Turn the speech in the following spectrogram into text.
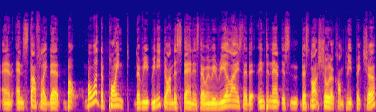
and and stuff like that. But but what the point that we, we need to understand is that when we realize that the internet is does not show the complete picture,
